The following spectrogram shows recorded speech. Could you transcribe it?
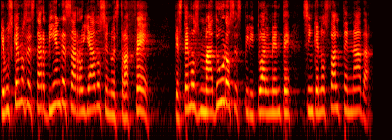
que busquemos estar bien desarrollados en nuestra fe, que estemos maduros espiritualmente sin que nos falte nada.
